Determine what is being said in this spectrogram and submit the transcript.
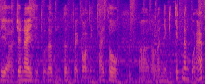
Thì uh, trên này thì chúng ta cũng cần phải có những title uh, đó là những cái chức năng của app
